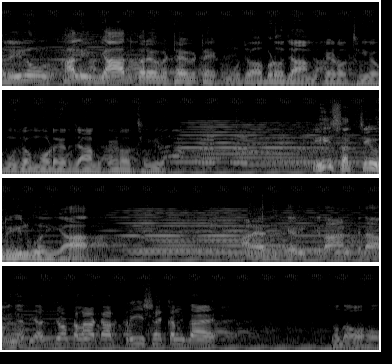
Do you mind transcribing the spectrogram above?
रीलू खाली याद करे, बिठे वेठे मुझो अबड़ो जाम केड़ो थी वियो मुझो मोड़ेर जाम केड़ो थी वियो ई सच्ची रीलू है यार। आने आज कहिड़ी किॾां किॾां वञे थी आज जो कलाकार टी सेकंड गाए। चवंदा ओहो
